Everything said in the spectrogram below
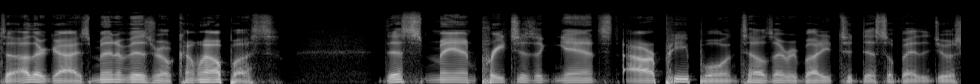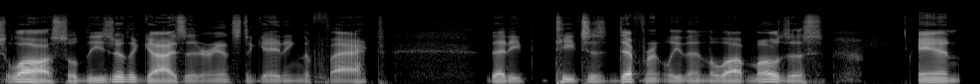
to other guys, Men of Israel, come help us. This man preaches against our people and tells everybody to disobey the Jewish law. So these are the guys that are instigating the fact that he teaches differently than the law of Moses. And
